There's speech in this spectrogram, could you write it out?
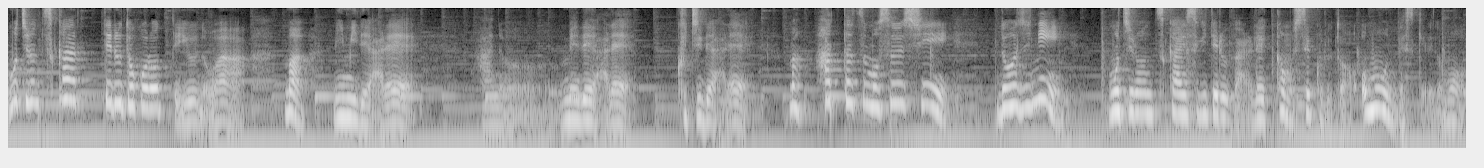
もちろん使ってるところっていうのは、まあ、耳であれあの目であれ口であれ、まあ、発達もするし同時にもちろん使いすぎてるから劣化もしてくるとは思うんですけれども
